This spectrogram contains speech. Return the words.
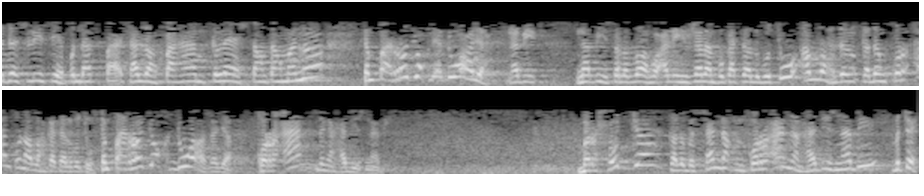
ada selisih pendapat, salah faham, kelas tentang mana, tempat rujuk dia dua aja. Nabi Nabi sallallahu alaihi wasallam pun kata lagu tu, Allah dalam dalam Quran pun Allah kata lagu tu. Tempat rujuk dua saja, Quran dengan hadis Nabi. Berhujjah kalau bersandar Quran dan hadis Nabi, betul.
